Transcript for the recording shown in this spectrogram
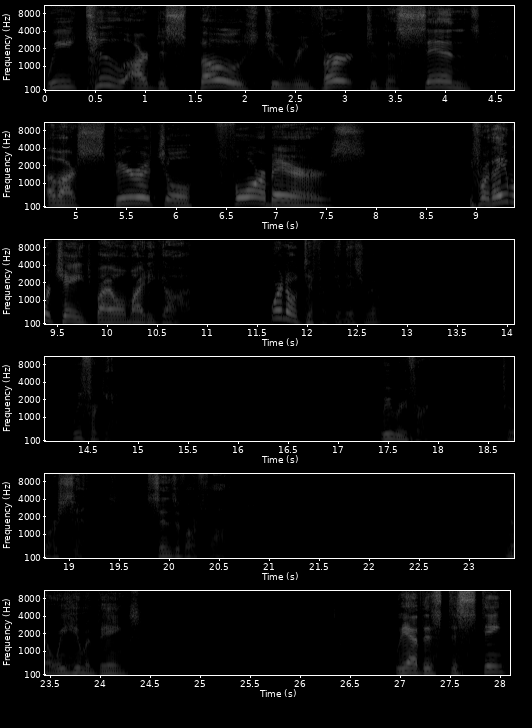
We too are disposed to revert to the sins of our spiritual forebears before they were changed by Almighty God. We're no different than Israel. We forget. We revert to our sins, sins of our fathers. You know, we human beings, we have this distinct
